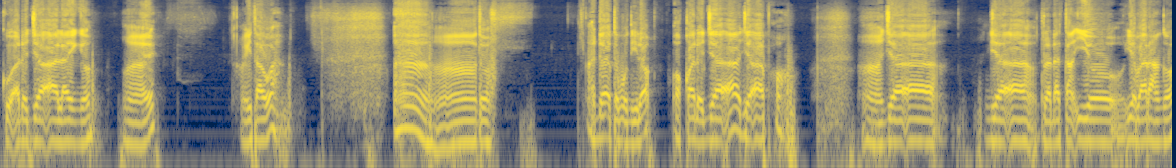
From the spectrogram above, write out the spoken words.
aku ada ja'a lain ke? Ha, eh? Bagi tahu lah. Ha, tu. Ada ataupun tidak? Waqad jaa jaa apa? Ha jaa jaa telah datang ia ia barang ke?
